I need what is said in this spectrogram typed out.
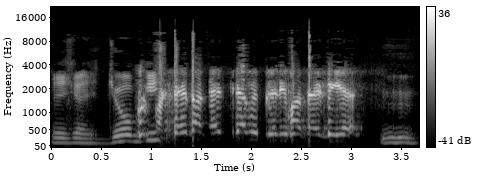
ਠੀਕ ਹੈ ਜੀ। ਜੋਗੀ ਪੱਟੇ ਤਾਂ ਕਹਿੰਦੇ ਵੀ ਮੇਰੀ ਮਾਤਾ ਐਡੀ ਹੈ। ਹੂੰ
